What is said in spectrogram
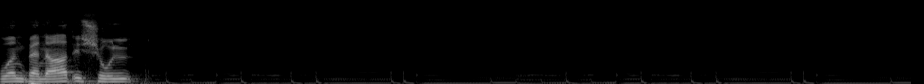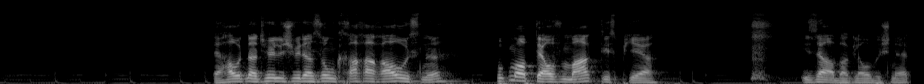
Juan Bernard ist schuld. Der haut natürlich wieder so einen Kracher raus, ne? Guck mal, ob der auf dem Markt ist, Pierre. Ist er aber, glaube ich, nicht.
